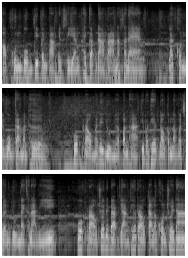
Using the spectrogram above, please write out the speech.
ขอบคุณบุ๋มที่เป็นปากเป็นเสียงให้กับดารานักแสดง และคนในวงการบันเทิง พวกเราไม่ได้อยู่เหนือปัญหาที่ประเทศเรากำลังเผชิญอยู่ในขณะนี้ พวกเราช่วยในแบบอย่างที่เราแต่ละคนช่วยได้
